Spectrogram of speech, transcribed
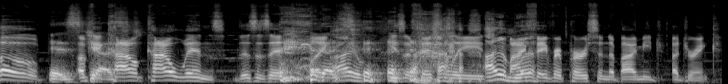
Oh, is okay. just- Kyle, Kyle wins. This is it. Like, I am, he's officially I am my le- favorite person to buy me a drink.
